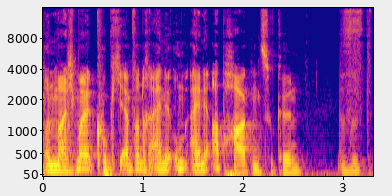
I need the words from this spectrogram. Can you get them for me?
Und manchmal gucke ich einfach noch eine, um eine abhaken zu können. Das ist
